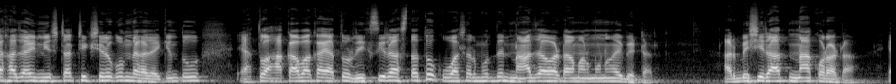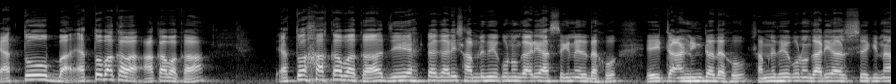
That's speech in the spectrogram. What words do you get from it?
দেখা যায়, নিচটা ঠিক সেরকম দেখা যায়। কিন্তু এত আঁকা বাঁকা এত রিক্সি রাস্তা তো কুয়াশার মধ্যে না যাওয়াটা আমার মনে হয় বেটার আর বেশি রাত না করাটা। এত এত বাঁকা আঁকা বাঁকা এত আঁকা বাঁকা যে একটা গাড়ি সামনে থেকে কোনো গাড়ি আসছে কিনা দেখো, এই টার্নিংটা দেখো, সামনে থেকে কোনো গাড়ি আসছে কিনা,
